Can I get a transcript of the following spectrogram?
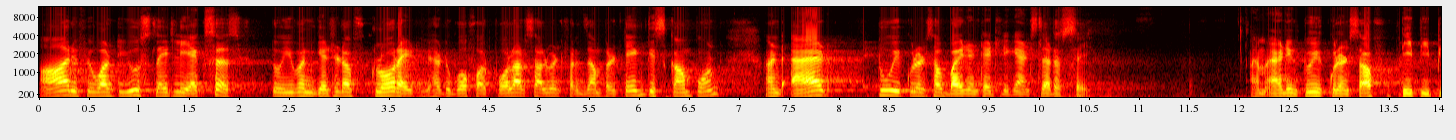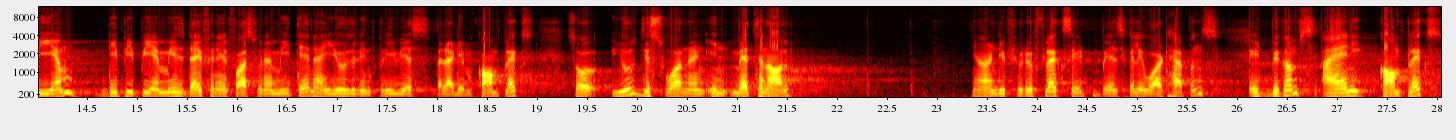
or if you want to use slightly excess to even get rid of chloride you have to go for polar solvent for example take this compound and add 2 equivalents of bidentate ligands let us say. I am adding 2 equivalents of DPPM, DPPM is diphenyl methane. I used in previous palladium complex. So, use this one and in methanol and if you reflux it basically what happens? It becomes ionic complex.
